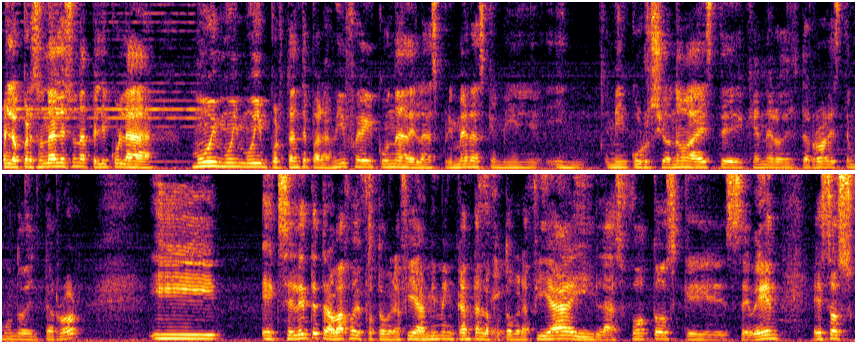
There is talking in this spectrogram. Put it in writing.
En lo personal es una película muy muy muy importante para mí, fue una de las primeras que me, in- me incursionó a este género del terror, este mundo del terror y excelente trabajo de fotografía, a mí me encanta la Sí. fotografía y las fotos que se ven, esos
